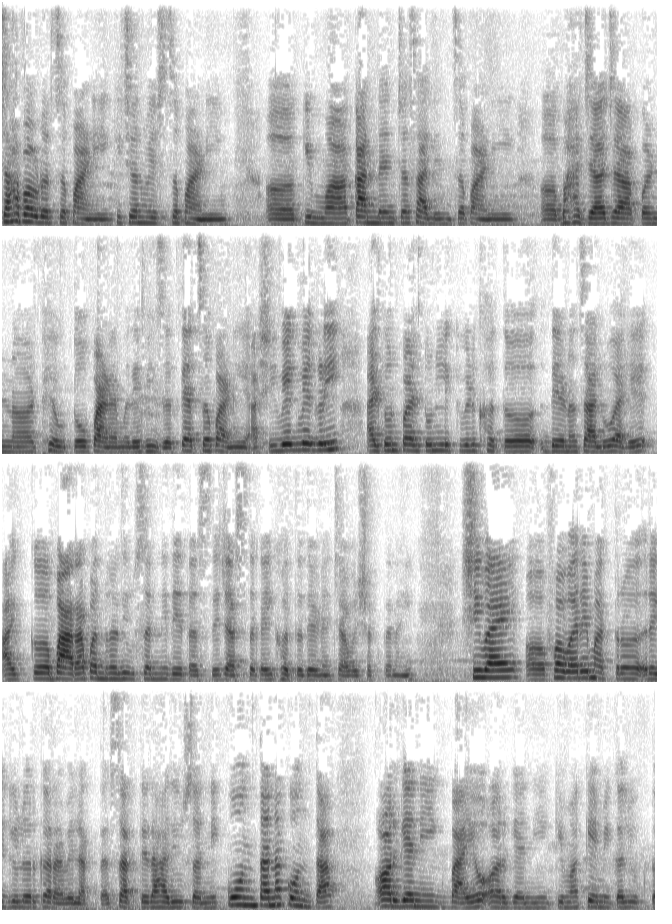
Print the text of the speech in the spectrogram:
चहा पावडरचं पाणी किचन वेस्टचं पाणी किंवा कांद्यांच्या सालींचं पाणी भाज्या ज्या आपण ठेवतो पाण्यामध्ये भिजत त्याचं पाणी अशी वेगवेगळी आलटून पालटून लिक्विड खतं देणं चालू आहे. एक बारा पंधरा दिवसांनी देत असते जास्त काही खतं देण्याची आवश्यकता नाही. शिवाय फवारे मात्र रेग्युलर करावे लागतात. सात ते दहा दिवसांनी कोणता ना कोणता ऑर्गॅनिक बायो ऑर्गॅनिक किंवा केमिकलयुक्त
